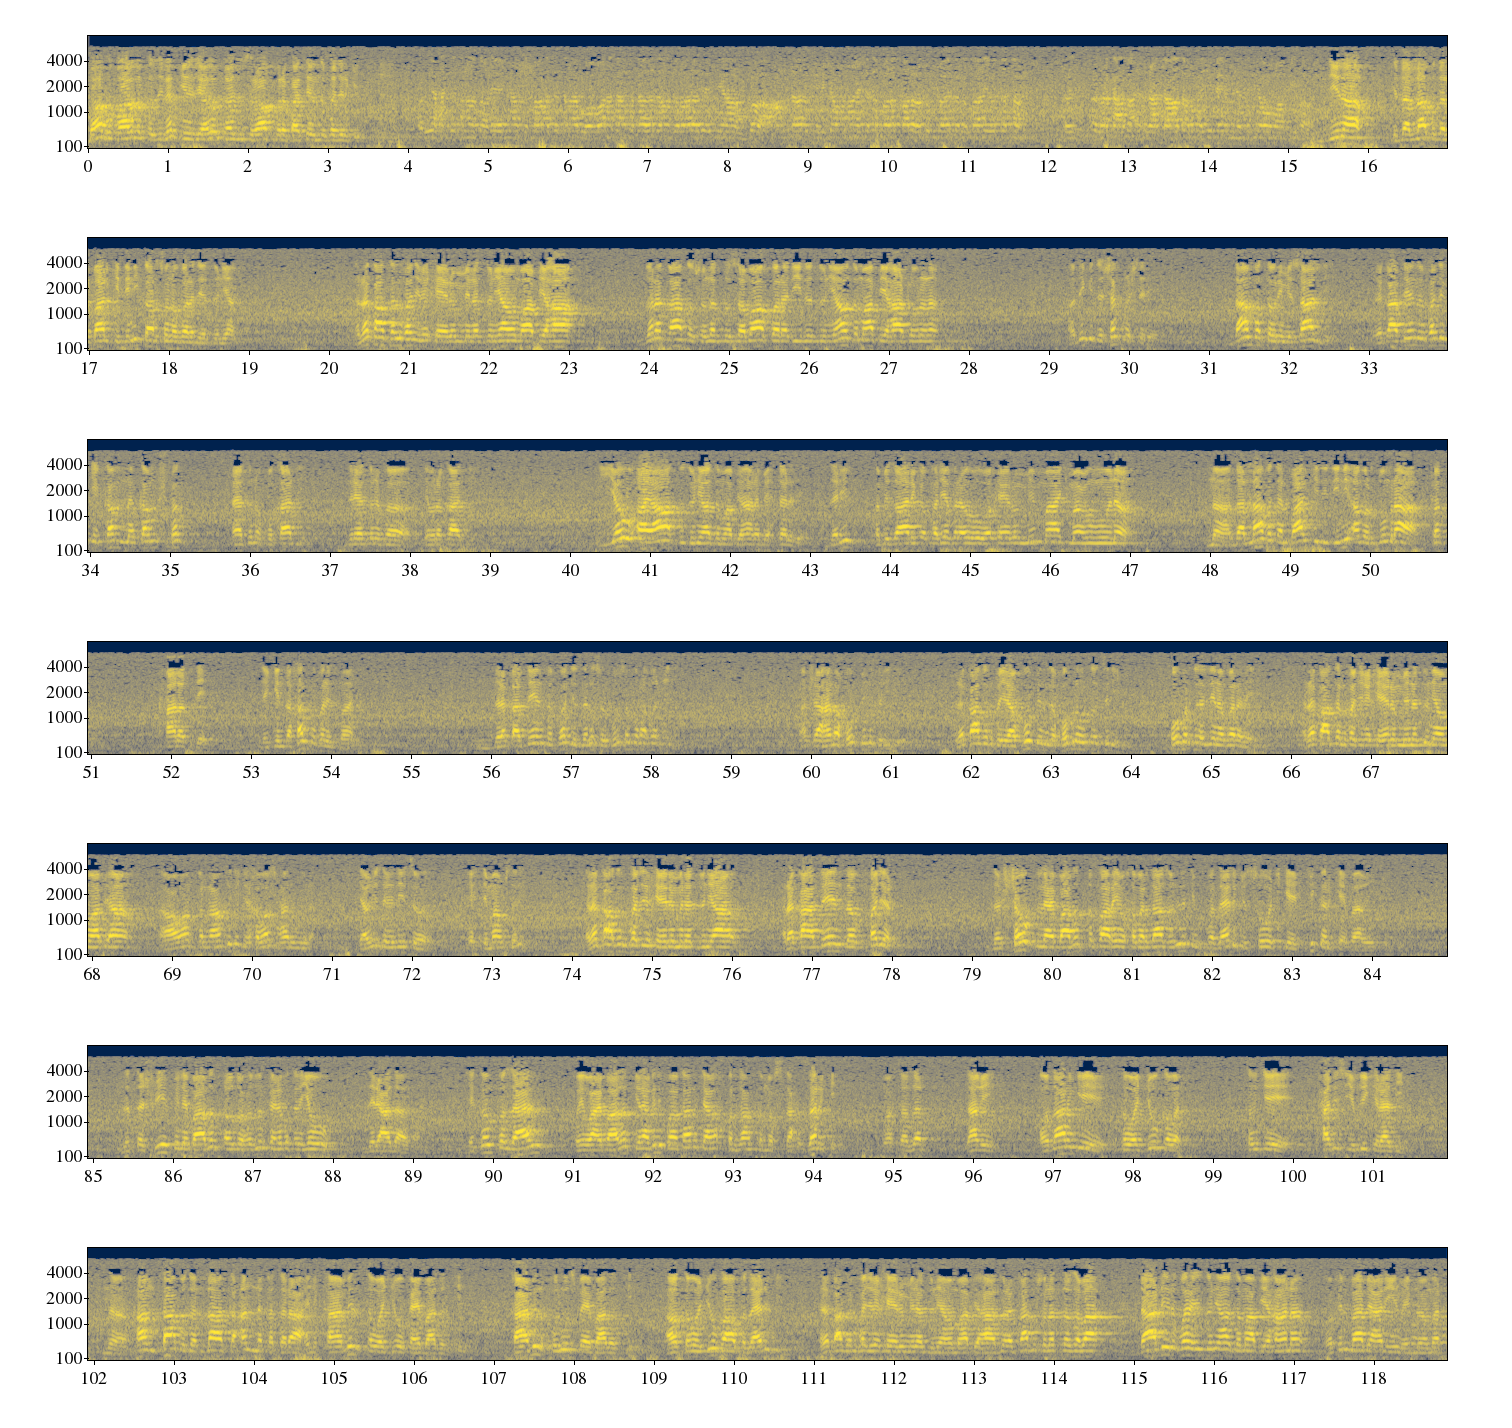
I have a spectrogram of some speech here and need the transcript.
باب بار فضیلت کی زیادہ کا سراغ برکات اند فجر کی۔ دینا جد اللہ بدربار کی دینی کار سنو کر دے دنیا۔ رکعت الفجر خیر من الدنیا و ما فيها رکعت سنت سبا پر دی دنیا و ما فيها ٹورنا ادی کی شک مشتری دام پر توری مثال دی۔ رکاتین فجر کی کم نہ کم شبک ایتن بخار دی۔ دریتن یو رکات دی۔ یو آیات دنیا تما ہاں بیان بہتر دے۔ دلیل فبزار کا فریب رہو وخیر مما اجمعون۔ نہ دا اللہ بطلبار کی دی دینی امر دمرا شک حالت دے۔ لیکن دخل کو پر ازمانی درکاتین دفجر درس رکھو سے برابر نہیں۔ شاہانہ خوب بھی نہیں کری رکات الفجر خوب بھی خوب نہ ہوتا سری خوب برتا دینا پر نہیں۔ رکات الفجر خیر من دنیا وما بها عوام کر رہا تھے کہ خواص ہار ہو رہا چاہیے سے حدیث اہتمام سری رکات الفجر خیر من الدنیا۔ رکاتین د فجر د شوق ل عبادت تفارے خبردار ضرورت ہے فضائل کی سوچ کے، فکر کے باغی کی تشریف عبادت اور حضور کرنے کو یو درادہ تھا کم فضائل کوئی عبادت کی راغلی پاکار چاہ پرزام کا مستحضر کی. مستحضر داغی اور دار کے توجہ کور. سمجھے حادث یبری کی راضی. ہم تابد اللہ کا ان قطرا ان یعنی کامل توجہ کا عبادت کی. کامل خلوص پہ عبادت کی. اور توجہ کا فضائل کی. رکعت الفجر خیر من دنیا الدنیا وما فيها رکعت سنت زبا داڑی ور دنیا زما فيها وفي الباب علي ابن عمر.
